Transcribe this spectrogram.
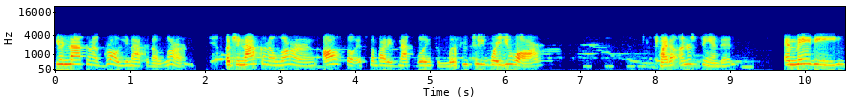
You're not gonna grow. You're not gonna learn. But you're not gonna learn also if somebody's not willing to listen to you where you are, try to understand it, and maybe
